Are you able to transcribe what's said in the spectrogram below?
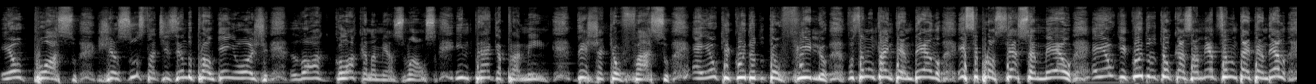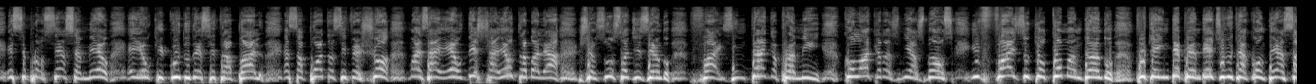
eu posso. Jesus está dizendo para alguém hoje: logo, coloca nas minhas mãos, entrega para mim, deixa que eu faço. É eu que cuido do teu filho. Você não está entendendo? Esse processo é meu. É eu que cuido do teu casamento. Você não está entendendo? Esse processo é meu. É eu que cuido desse trabalho. Essa porta se fechou, mas é eu. Deixa eu trabalhar. Jesus está dizendo: faz, entrega para mim, coloca nas minhas mãos e faz o que eu estou mandando, porque independente do que aconteça,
